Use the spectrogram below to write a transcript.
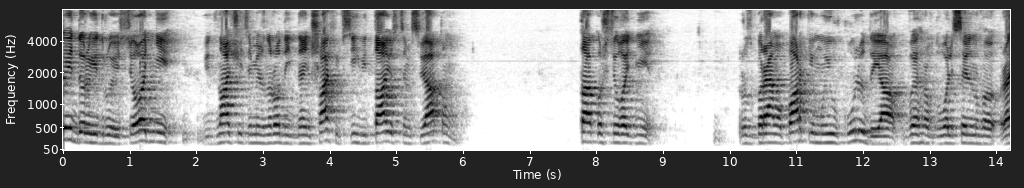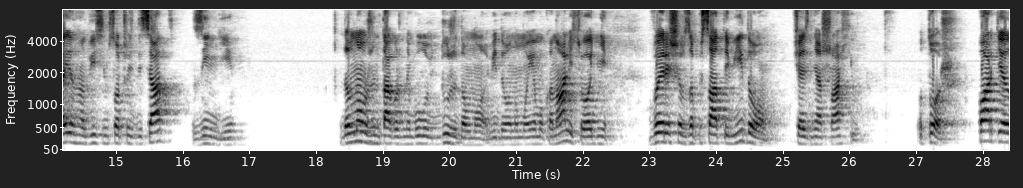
Дорогі друзі! Сьогодні відзначується Міжнародний день шахів. Всіх вітаю з цим святом. Також сьогодні розберемо партію мою в кулю, де я виграв доволі сильного рейтинга 2760 з Індії. Давно вже також не було дуже давно відео на моєму каналі. Сьогодні вирішив записати відео в честь Дня шахів. Отож, партія,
